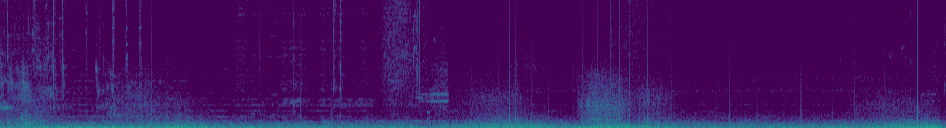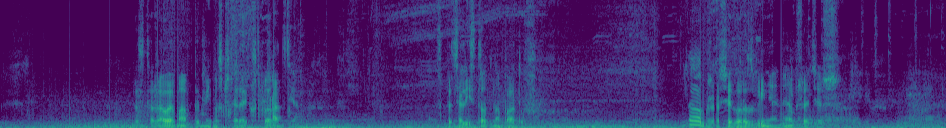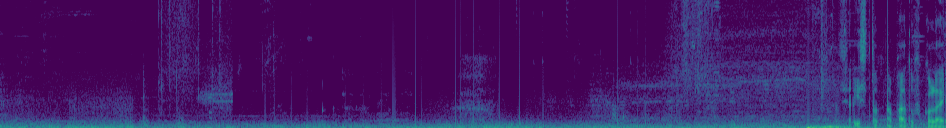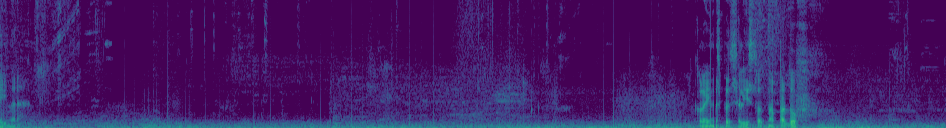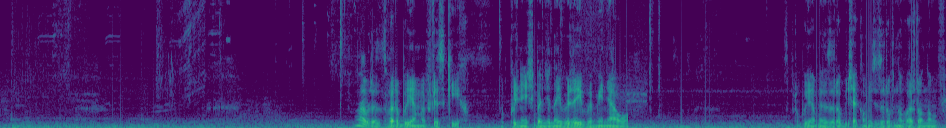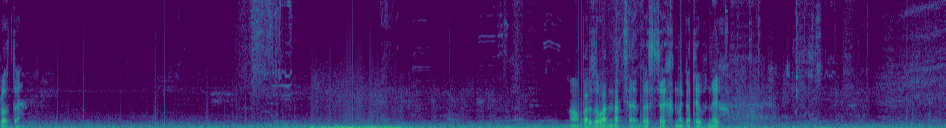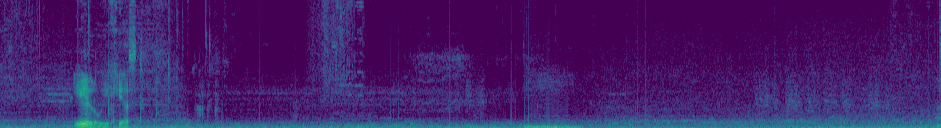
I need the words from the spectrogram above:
Zestarzałe mapy, minus 4 eksploracja. Specjalista od napadów. Dobrze się go rozwinie, nie? Przecież. Od napadów kolejny. Kolejny specjalista od napadów. Dobrze, zwerbujemy wszystkich. Później się będzie najwyżej wymieniało. Spróbujemy zrobić jakąś zrównoważoną flotę. O, bardzo ładna C, bez cech negatywnych. Ilu ich jest?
